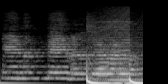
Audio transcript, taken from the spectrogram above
In the name of love.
